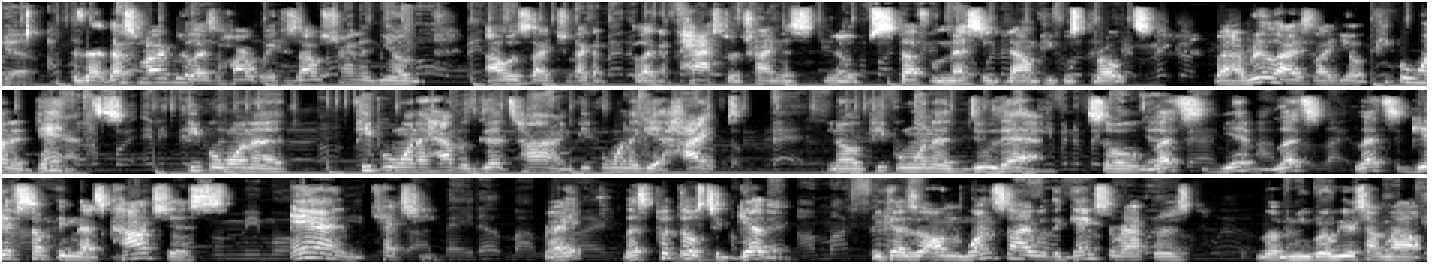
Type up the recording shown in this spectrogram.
Yeah. That, that's what I realized the hard way because I was trying to, you know, I was like like a like a pastor trying to, you know, stuff a message down people's throats. But I realized like, yo, people want to dance. People want to people want to have a good time. People want to get hyped. You know, people want to do that. So let's give let's let's give something that's conscious and catchy, right? Let's put those together because on one side with the gangster rappers, what we we were talking about,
